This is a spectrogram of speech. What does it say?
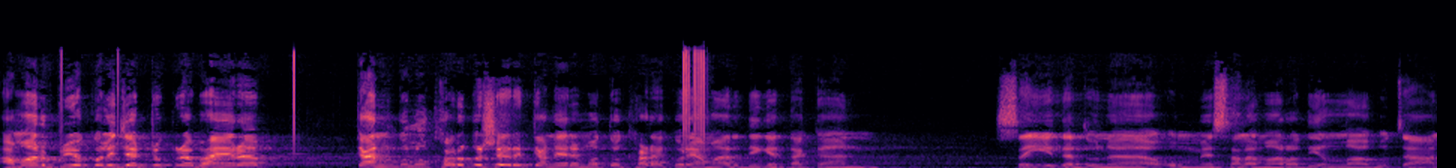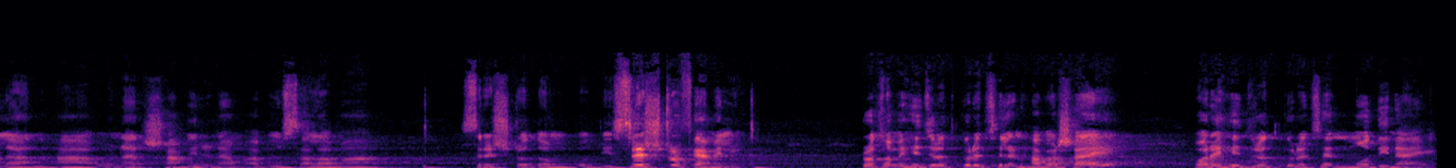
আমার প্রিয় কলিজার টুকরা ভাইয়েরা, কানগুলো খরগোশের কানের মতো খাড়া করে আমার দিকে তাকান। সাইয়্যিদাতুনা উম্মে সালামা রাদিয়াল্লাহু তাআলা আনহা ওনার স্বামীর নাম আবু সালামা, শ্রেষ্ঠ দম্পতি, শ্রেষ্ঠ ফ্যামিলি। প্রথমে হিজরত করেছিলেন হাবাসায় পরে হিজরত করেছেন মদিনায়।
